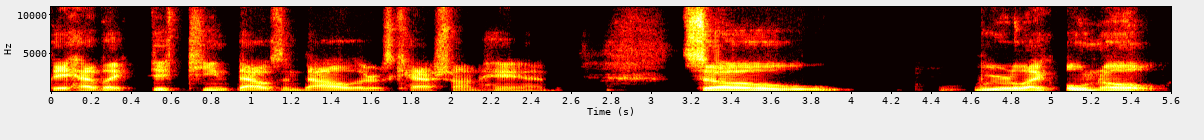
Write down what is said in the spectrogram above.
they had like $15,000 cash on hand. So we were like, oh no,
